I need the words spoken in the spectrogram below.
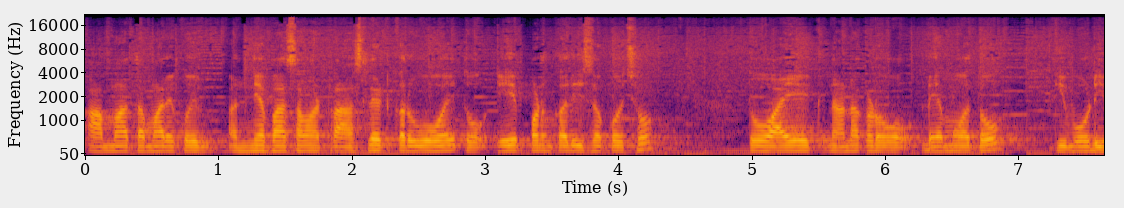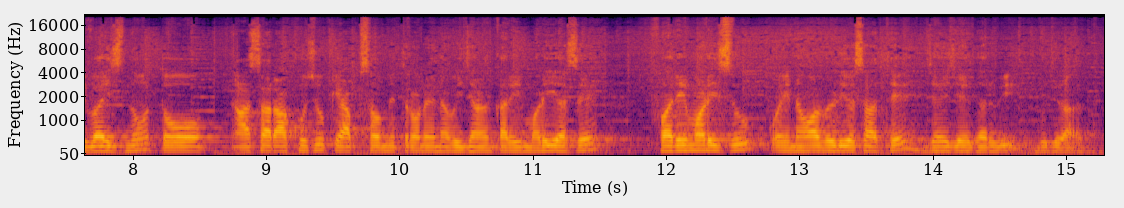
આમાં તમારે કોઈ અન્ય ભાષામાં ટ્રાન્સલેટ કરવું હોય તો એ પણ કરી શકો છો. તો આ એક નાનકડો ડેમો હતો. કીબોર્ડ ડિવાઇસનો, તો આશા રાખું છું કે આપ સૌ મિત્રોને નવી જાણકારી મળી હશે. ફરી મળીશું કોઈ નવા વીડિયો સાથે. જય જય ગરવી ગુજરાત.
